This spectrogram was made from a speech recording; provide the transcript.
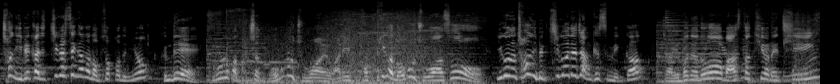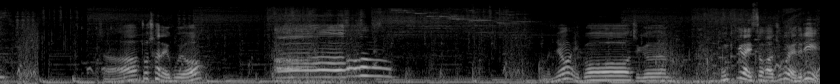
1200까지 찍을 생각은 없었거든요. 근데 브롤러가 진짜 너무 좋아요. 아니 버피가 너무 좋아서 이거는 1200 찍어야 되지 않겠습니까? 자 이번에도 마스터 티어 매칭. 자 쫓아내고요. 아 잠깐만요. 이거 지금 공기가 있어가지고 애들이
